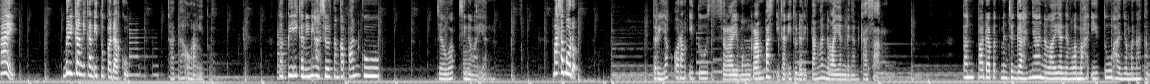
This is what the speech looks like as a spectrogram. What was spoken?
Hai, berikan ikan itu padaku, kata orang itu. Tapi ikan ini hasil tangkapanku. Jawab si nelayan. Masa bodoh? Teriak orang itu seraya merampas ikan itu dari tangan nelayan dengan kasar. Tanpa dapat mencegahnya, nelayan yang lemah itu hanya menatap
